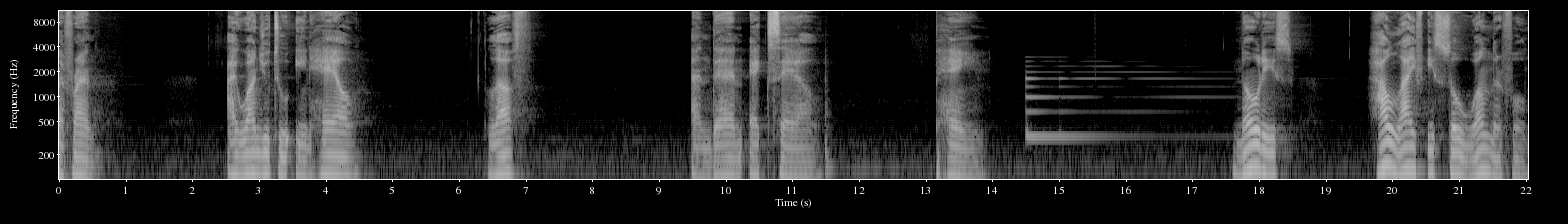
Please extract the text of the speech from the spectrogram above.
My friend, I want you to inhale love and then exhale pain. Notice how life is so wonderful.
